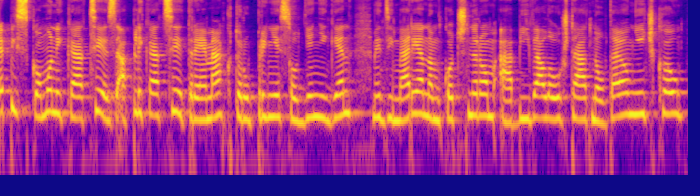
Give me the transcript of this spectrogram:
Prepis komunikácie z aplikácie Tréma, ktorú priniesol denní gen medzi Marianom Kočnerom a bývalou štátnou tajomníčkou,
